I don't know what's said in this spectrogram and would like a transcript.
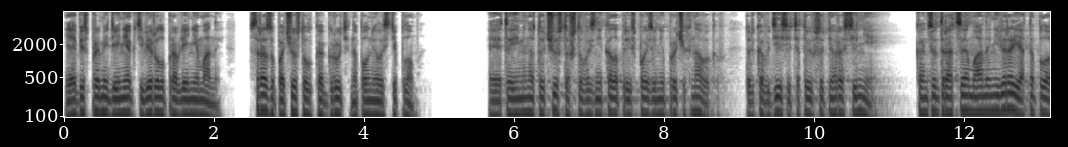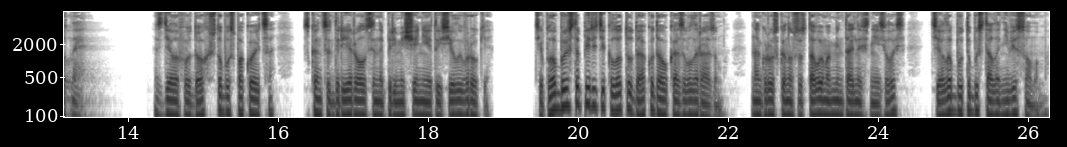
Я без промедления активировал управление маной. Сразу почувствовал, как грудь наполнилась теплом. Это именно то чувство, что возникало при использовании прочих навыков, только в десять, а то и в сотню раз сильнее. Концентрация маны невероятно плотная. Сделав вдох, чтобы успокоиться, сконцентрировался на перемещении этой силы в руки. Тепло быстро перетекло туда, куда указывал разум. Нагрузка на суставы моментально снизилась, тело будто бы стало невесомым.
